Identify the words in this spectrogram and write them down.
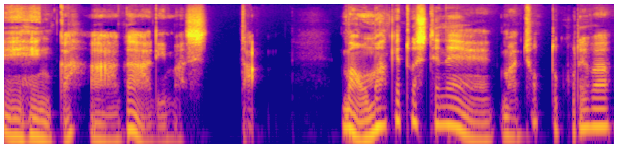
えー変化がありました。まあおまけとしてね、まあちょっとこれは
